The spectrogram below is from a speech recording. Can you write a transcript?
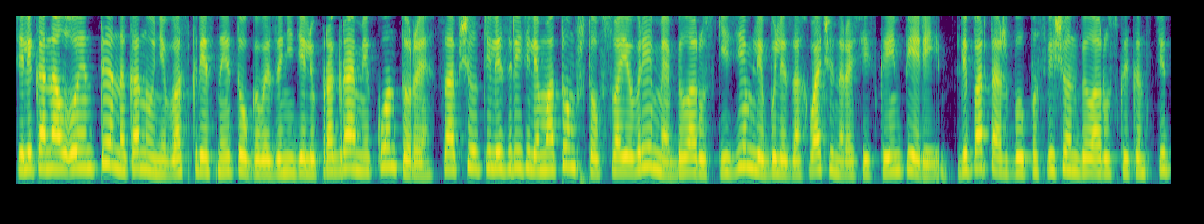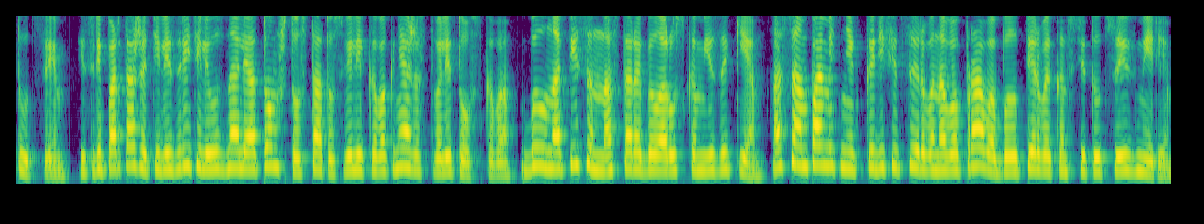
Телеканал ОНТ накануне в воскресной итоговой за неделю программе «Контуры» сообщил телезрителям о том, что в свое время белорусские земли были захвачены Российской империей. Репортаж был посвящен белорусской конституции. Из репортажа телезрители узнали о том, что статус Великого княжества Литовского был написан на старобелорусском языке, а сам памятник кодифицированного права был первой конституцией в мире.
